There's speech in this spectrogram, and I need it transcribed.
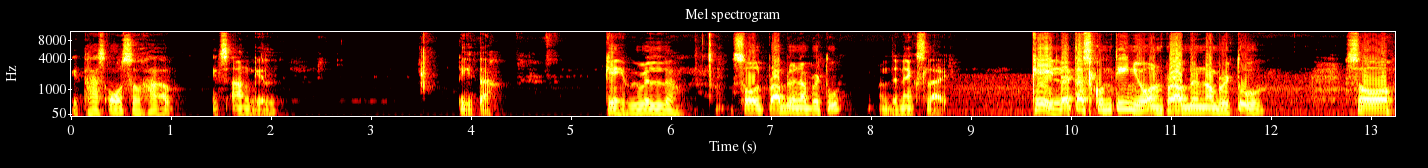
it has also have its angle theta. Okay, we will uh, solve problem number two on the next slide. Okay, let us continue on problem number two. So,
